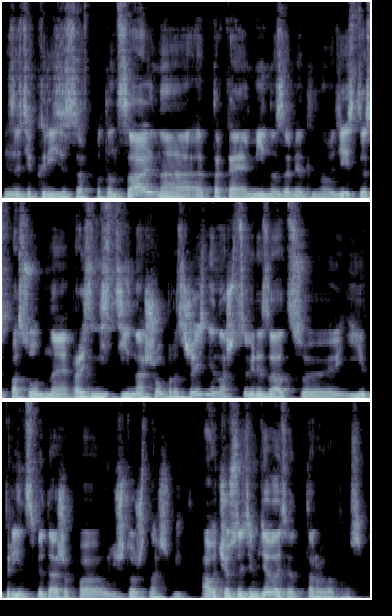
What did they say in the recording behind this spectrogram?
из этих кризисов, потенциально это такая мина замедленного действия, способная разнести наш образ жизни, нашу цивилизацию и, в принципе, даже уничтожить наш вид. А вот что с этим делать, это второй вопрос.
